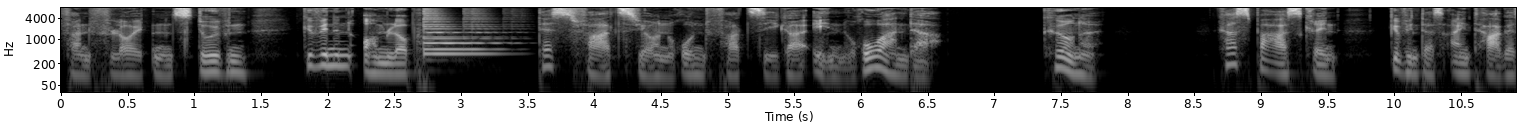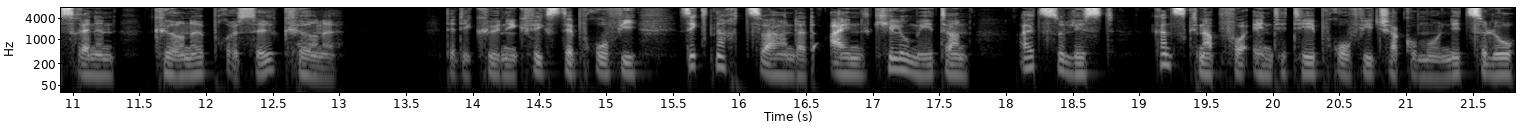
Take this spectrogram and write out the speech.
Van Fleuten, Stuyven gewinnen Omlop. Tesfation, Rundfahrtsieger in Ruanda. Kürne. Kaspar Askren gewinnt das Eintagesrennen Kürne-Brüssel-Kürne. Der Die König Quickstep-Profi siegt nach 201 Kilometern als Solist ganz knapp vor NTT-Profi Giacomo Nizzolo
